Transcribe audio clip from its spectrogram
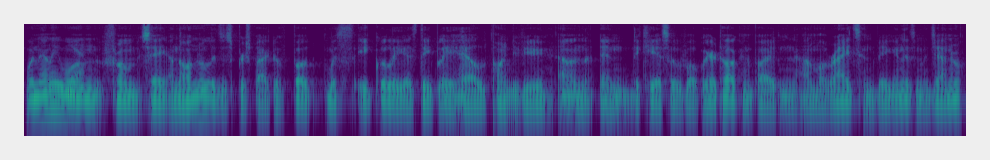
When anyone yeah. from, say, a non religious perspective, but with equally as deeply held point of view, and in the case of what we're talking about in animal rights and veganism in general,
